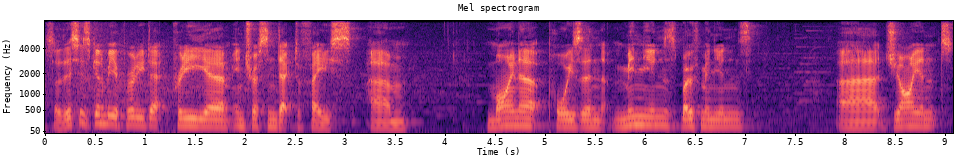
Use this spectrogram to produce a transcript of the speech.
So this is going to be a pretty pretty um, interesting deck to face. Um, Miner, poison, minions, both minions, uh, giant,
